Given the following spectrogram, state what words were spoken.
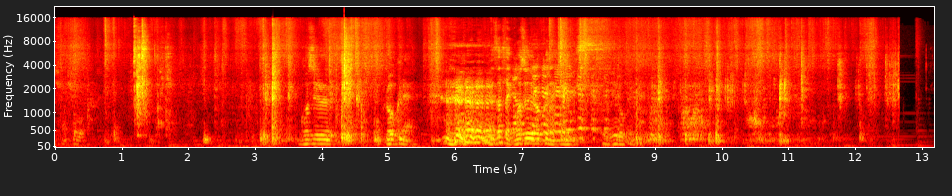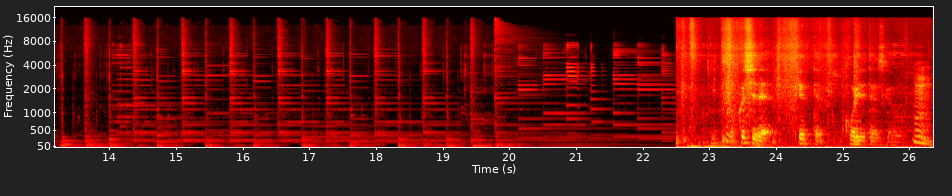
セットしましょう。56年。目指せ56年エルビスいつも串でピュッてこう入れてるんですけどうん。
